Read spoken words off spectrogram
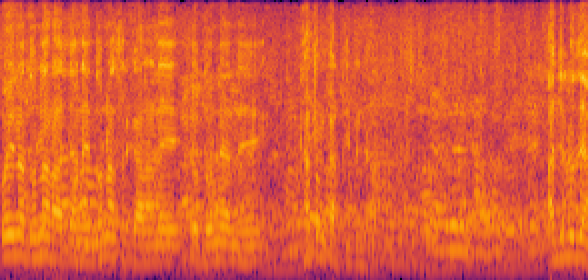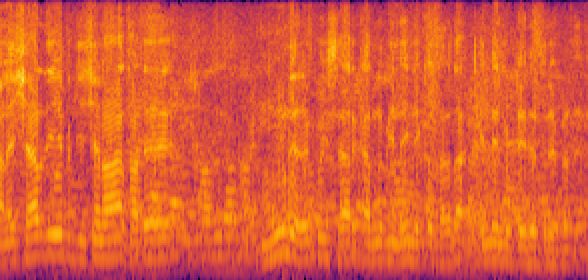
ਕੋਈ ਇਹਨਾਂ ਦੋਨਾਂ ਰਾਜਾਂ ਨੇ, ਦੋਨਾਂ ਸਰਕਾਰਾਂ ਨੇ, ਜੋ ਦੋਨਿਆਂ ਨੇ ਖਤਮ ਕਰਤੀ ਪੰਜਾਬ। ਅੱਜ ਲੁਧਿਆਣੇ ਸ਼ਹਿਰ ਦੀ ਇਹ ਪੋਜੀਸ਼ਨ ਆ, ਸਾਡੇ ਮੂੰਹ ਨੇਰੇ ਕੋਈ ਸੈਰ ਕਰਨ ਵੀ ਨਹੀਂ ਨਿਕਲ ਸਕਦਾ, ਇੰਨੇ ਲੁਟੇਰੇ ਤੁਰੇ ਫਿਰਦੇ ਨੇ।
